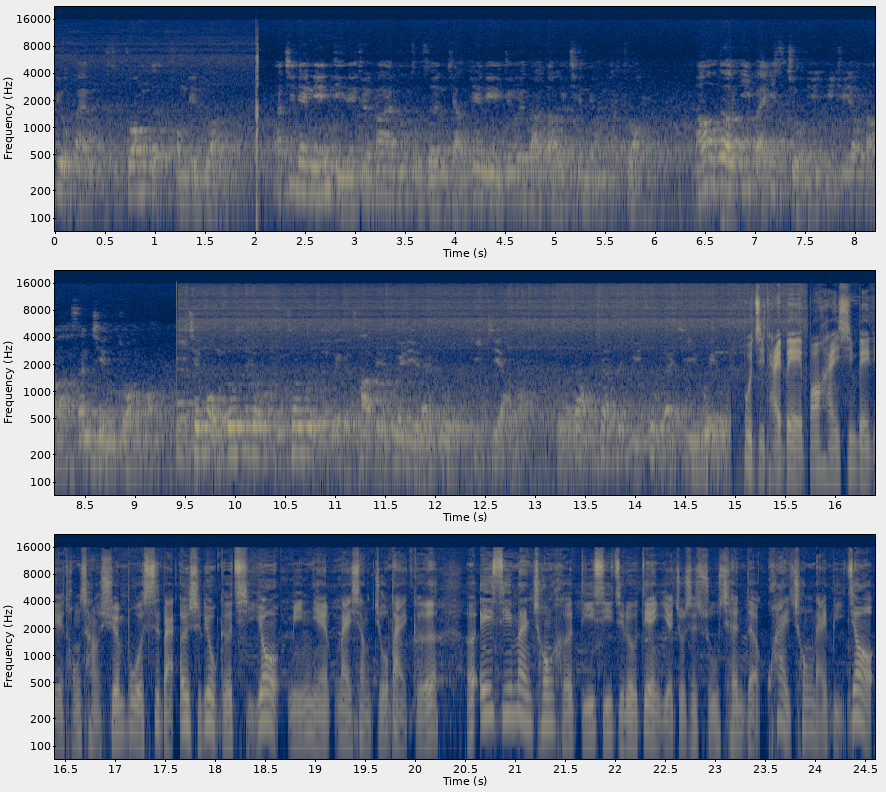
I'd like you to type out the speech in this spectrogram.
六百五十桩的充电桩。那今年年底呢，就刚才卢主持人讲，今年年底就会达到一千两百桩。然后到一百一十九年，预计要到达三千桩哦。以前我们都是用停车位的那个差别汇率来做计价哦，那我们现在是以度来计汇。不止台北，包含新北的同厂宣布四百二十六格启用，明年迈向九百格。而 AC 慢充和 DC 直流电，也就是俗称的快充来比较，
